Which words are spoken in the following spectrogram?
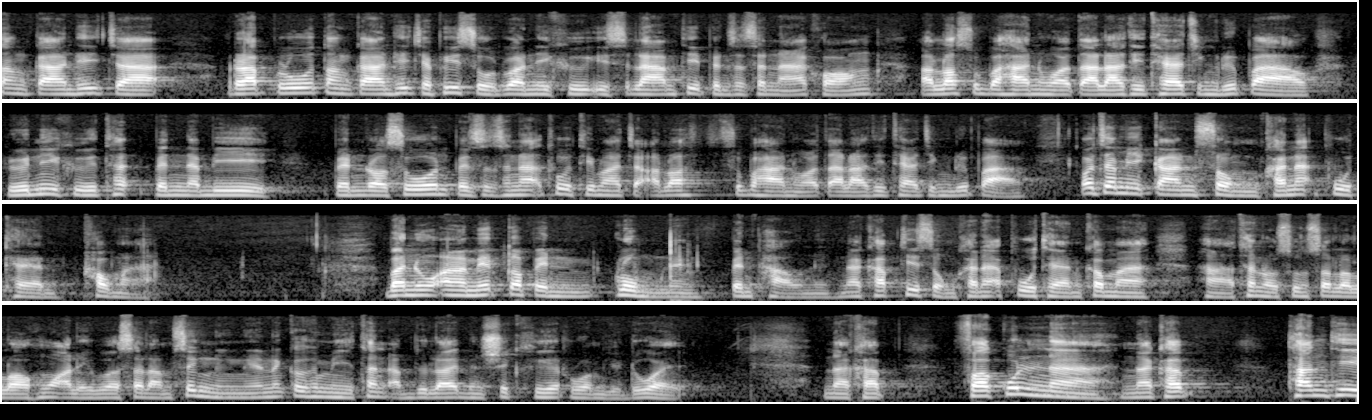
ต้องการที่จะ รับรู้ต้องการที่จะพิสูจน์ว่านี่คืออิสลามที่เป็นศาสนาของอัลลอฮฺสุบฮานุวะตาลาที่แท้จริงหรือเปล่า หรือนี่คือเป็นนบีเป็นรอซูล เป็นศาสนาทูตที่มาจากอัลลอฮฺสุบฮานุวะตาลาที่แท้จริงหรือเปล่า ก็จะมีการส่งคณะผู้แทนเข้ามาบานูอาเมดก็เป็นกลุ่มหนึ่งเป็นเผ่าหนึ่งนะครับที่ส่งคณะผู้แทนเข้ามาหาท่านอัสุลสลลัลฮุอะลัยวะสัลลัมซึ่งหนึ่งในนั้นก็มีท่านอับดุลไลด์บินชิคคีรรวมอยู่ด้วยนะครับฟากุลนานะครับ ทันที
